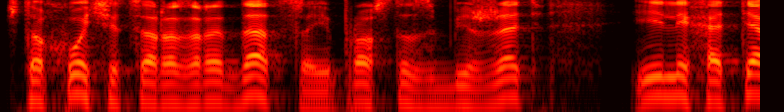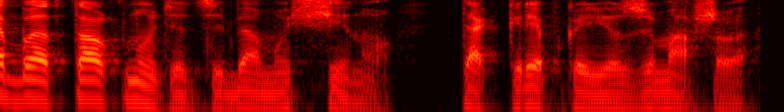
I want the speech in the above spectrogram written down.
что хочется разрыдаться и просто сбежать или хотя бы оттолкнуть от себя мужчину, так крепко ее сжимавшего.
